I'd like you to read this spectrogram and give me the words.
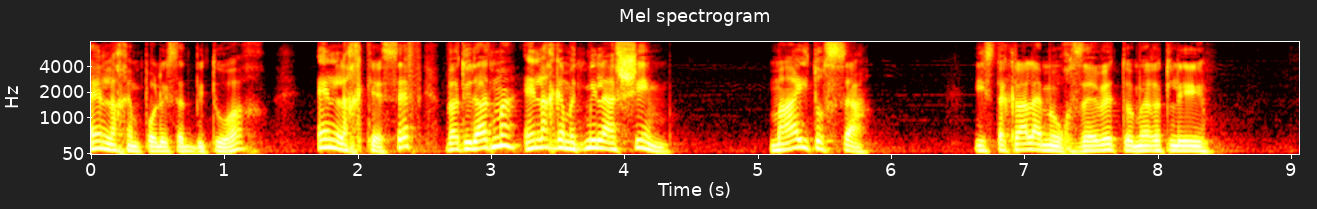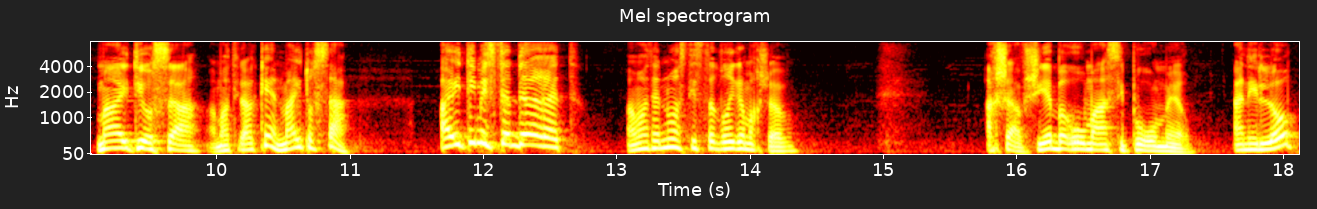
אין לכם פוליסת ביטוח, אין לך כסף, ואת יודעת מה? אין לך גם את מי להאשים. מה היית עושה? היא הסתכלה עליי מאוכזבת, אומרת לי, מה הייתי עושה? אמרתי לה, כן, מה היית עושה? הייתי מסתדרת. אמרתי, נו, אז תסתדרי גם עכשיו. עכשיו, שיהיה ברור מה הסיפור אומר. אני לא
